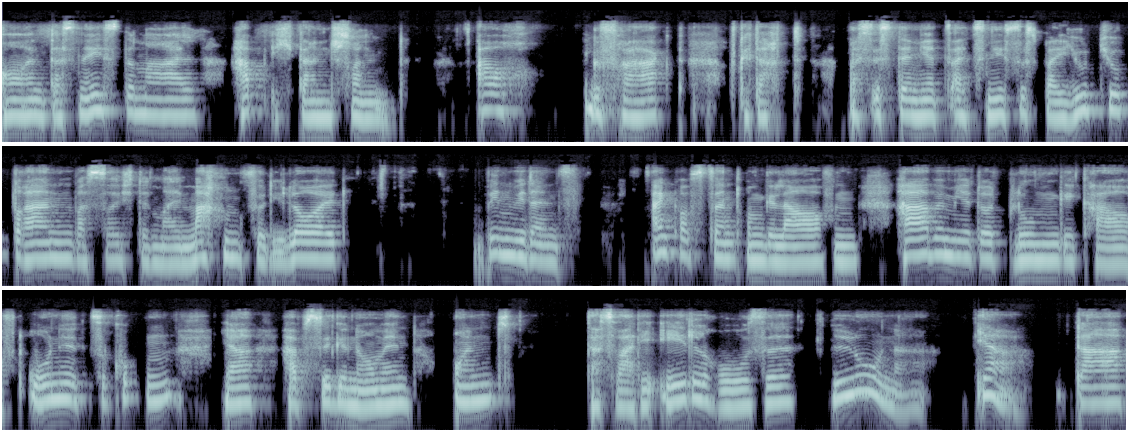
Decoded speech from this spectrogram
Und das nächste Mal habe ich dann schon auch gefragt, gedacht, was ist denn jetzt als nächstes bei YouTube dran? Was soll ich denn mal machen für die Leute? Bin wieder ins Einkaufszentrum gelaufen, habe mir dort Blumen gekauft, ohne zu gucken, ja, habe sie genommen und das war die Edelrose Luna. Ja, da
